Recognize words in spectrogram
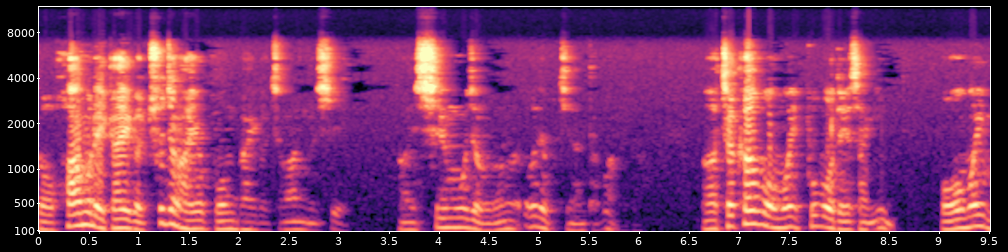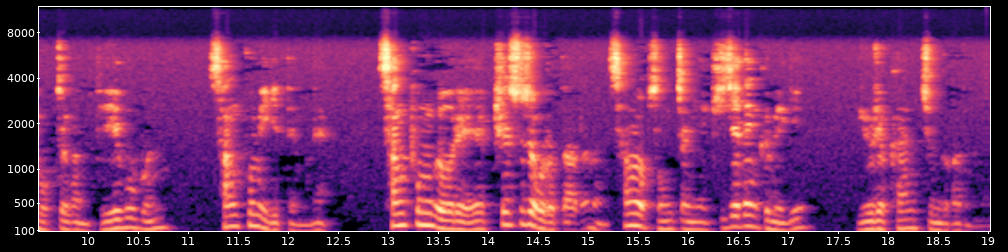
또 화물의 가액을 추정하여 보험가액을 정하는 것이 어, 실무적으로는 어렵지 않다고 합니다. 어, 적하보험의 부보 대상인 보험의 목적은 대부분 상품이기 때문에 상품 거래에 필수적으로 따르는 상업송장에 기재된 금액이 유력한 증거가 됩니다.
